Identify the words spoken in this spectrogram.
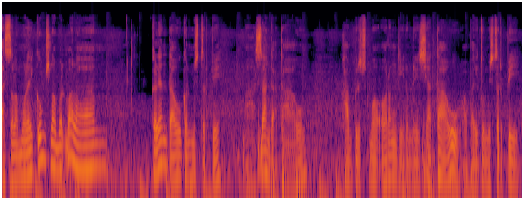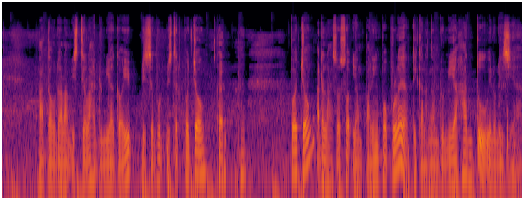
Assalamualaikum, selamat malam. Kalian tahu kan Mr. P? Masa nggak tahu? Hampir semua orang di Indonesia tahu apa itu Mr. P atau dalam istilah dunia gaib disebut Mr. Pocong. Pocong adalah sosok yang paling populer di kalangan dunia hantu Indonesia.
